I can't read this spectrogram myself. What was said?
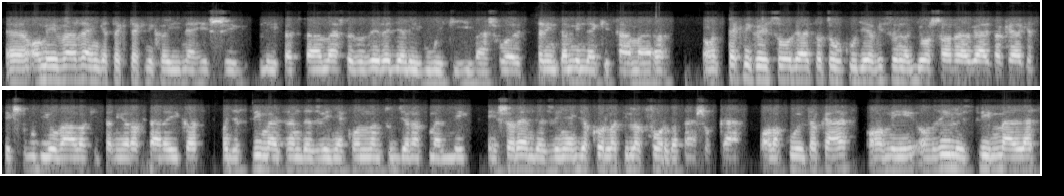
e, amivel rengeteg technikai nehézség lépett fel, mert ez azért egy elég új kihívás volt szerintem mindenki számára. A technikai szolgáltatók ugye viszonylag gyorsan reagáltak, elkezdték stúdióvá alakítani a raktáraikat, hogy a streamelt rendezvények onnan tudjanak menni, és a rendezvények gyakorlatilag forgatásokká alakultak át, ami az élő stream mellett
